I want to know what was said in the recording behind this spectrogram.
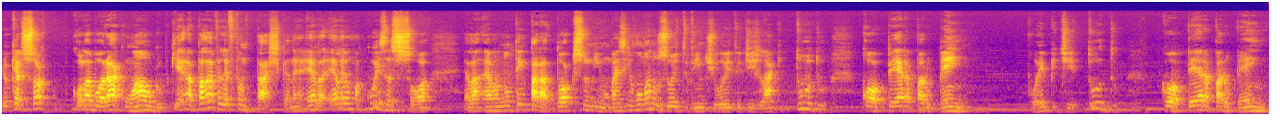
Eu quero só colaborar com algo, porque a palavra é fantástica, né? Ela, ela é uma coisa só, ela, ela não tem paradoxo nenhum, mas em Romanos 8, 28 diz lá que tudo coopera para o bem. Vou repetir, tudo coopera para o bem.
